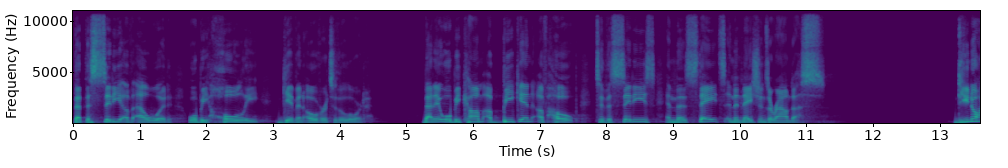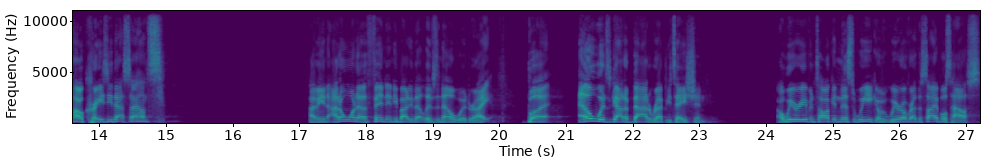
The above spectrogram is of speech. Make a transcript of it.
that the city of Elwood will be wholly given over to the Lord, that it will become a beacon of hope to the cities and the states and the nations around us. Do you know how crazy that sounds? I mean, I don't want to offend anybody that lives in Elwood, right? But Elwood's got a bad reputation. Uh, we were even talking this week, uh, we were over at the Seibels house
